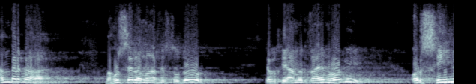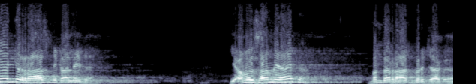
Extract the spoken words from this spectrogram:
اندر کا حال۔ بہت سے لمحات صدور جب قیامت قائم ہوگی اور سینے کے راز نکالے جائیں۔ یہ عمل سامنے آئے گا۔ بندہ رات بھر جاگا،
